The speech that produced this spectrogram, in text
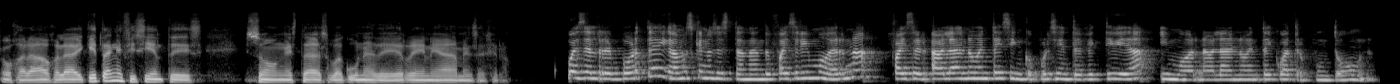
Ojalá, ojalá. ¿Y qué tan eficientes son estas vacunas de RNA mensajero? Pues el reporte, digamos que nos están dando Pfizer y Moderna. Pfizer habla de 95% de efectividad y Moderna habla de 94.1.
